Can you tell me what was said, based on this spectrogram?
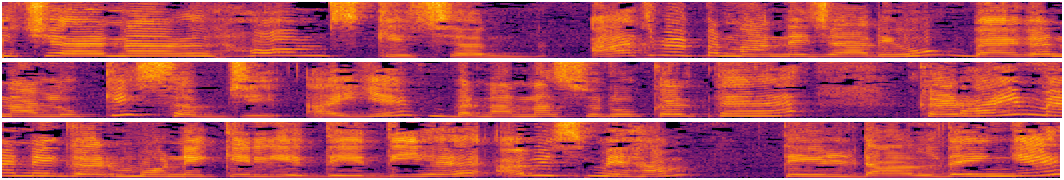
माय चैनल होम्स किचन। आज मैं बनाने जा रही हूँ बैगन आलू की सब्ज़ी। आइए बनाना शुरू करते हैं। कढ़ाई मैंने गर्म होने के लिए दे दी है। अब इसमें हम तेल डाल देंगे।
